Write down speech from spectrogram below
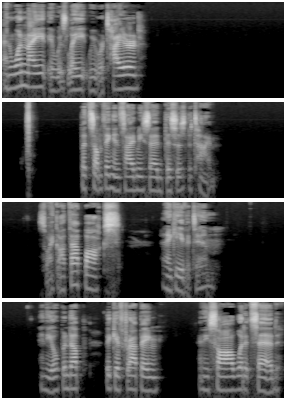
And one night, it was late, we were tired, but something inside me said, this is the time. So I got that box and I gave it to him. And he opened up the gift wrapping and he saw what it said.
